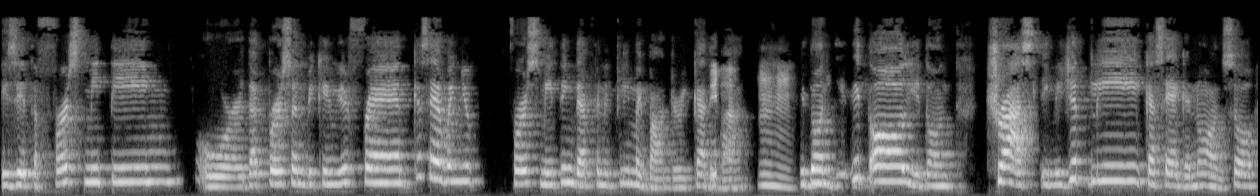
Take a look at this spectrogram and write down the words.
is it a first meeting or that person became your friend? Kasi when you first meeting, definitely may boundary ka, di ba? Yeah. Mm-hmm. You don't give it all, you don't trust immediately, kasi ganon. So,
